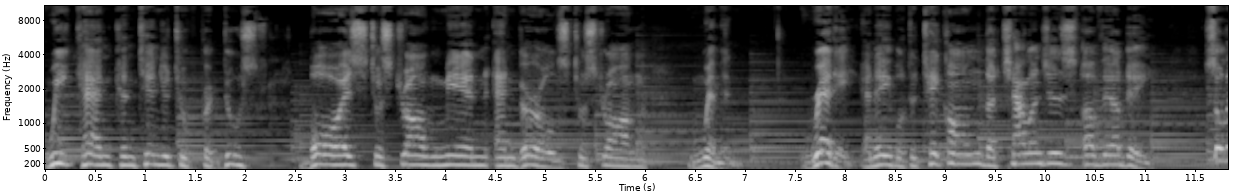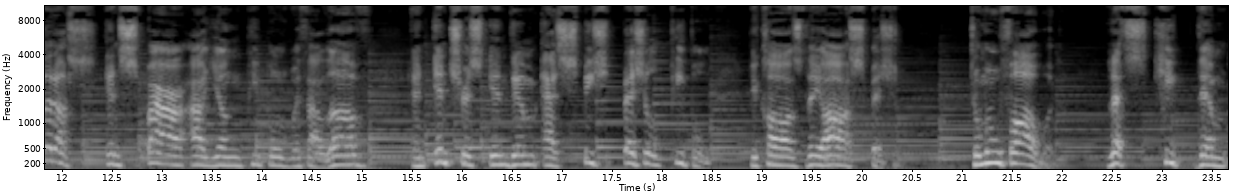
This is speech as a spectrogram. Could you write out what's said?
we can continue to produce boys to strong men and girls to strong women, ready and able to take on the challenges of their day. So let us inspire our young people with our love and interest in them as special people because they are special. To move forward, let's keep them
